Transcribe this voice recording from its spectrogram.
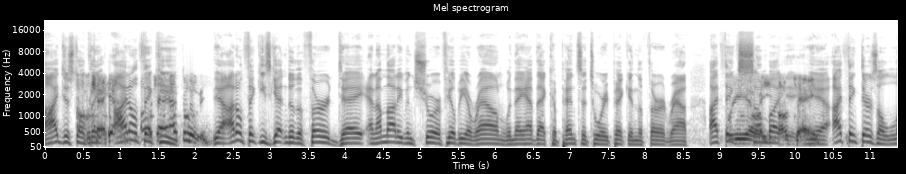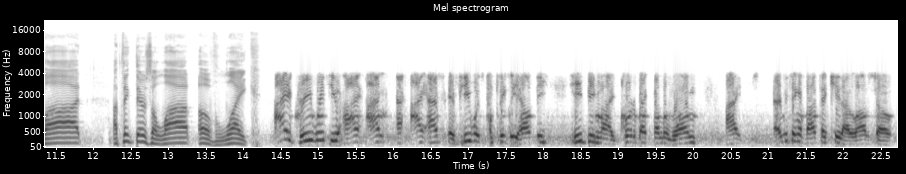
I just don't Okay, think yeah. I don't think Okay, he absolutely. Yeah, I don't think he's getting to the third day and I'm not even sure if he'll be around when they have that compensatory pick in the third round. I think Really? somebody Okay. Yeah, I think there's a lot I think there's a lot of like I agree with you. I, I'm. I, I. If he was completely healthy, he'd be my quarterback number one. I. Everything about that kid, I love. So,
